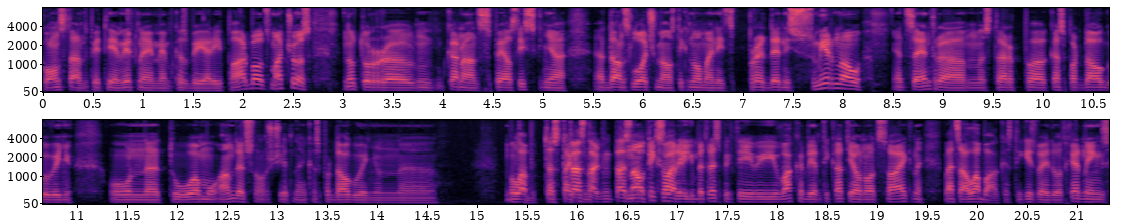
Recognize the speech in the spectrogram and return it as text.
konstanti pie tiem virknējumiem, kas bija arī pārbaudas mačos. Nu, tur Kanādas spēles izskaņā Dans Ločmēls tika nomainīts pret Denisu Smirnovu centrā starp Kasparu Daugoviņu un Tomu Andersonu šķietnē, Kasparu Daugoviņu un Nu, labi, tas, tagad, tas, tagad, tas nav, nav tik svarīgi, bet, respektīvi, vakardien tika atjaunot saikne vecā labā, kas tika izveidota Hernings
